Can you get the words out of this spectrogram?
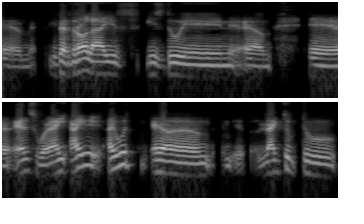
um, Iberdrola is is doing um, uh, elsewhere. I I I would um, like to to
